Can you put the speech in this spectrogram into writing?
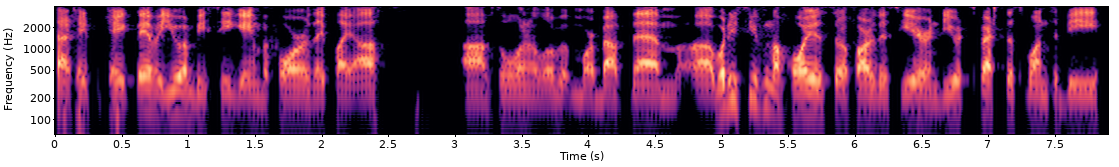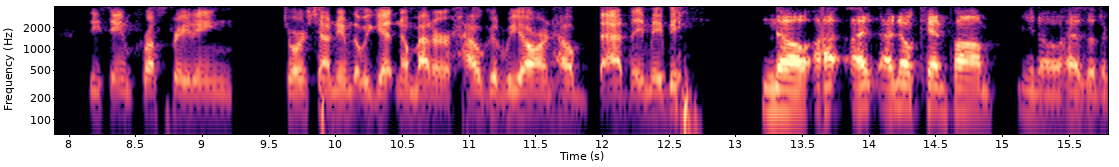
kind of takes a take. They have a UMBC game before they play us, um, so we'll learn a little bit more about them. Uh, what do you see from the Hoyas so far this year, and do you expect this one to be the same frustrating Georgetown game that we get, no matter how good we are and how bad they may be? No, I, I know KenPom, you know, has it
